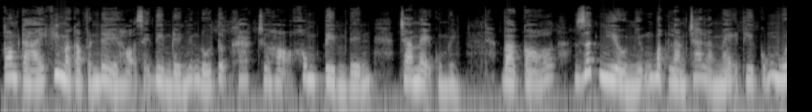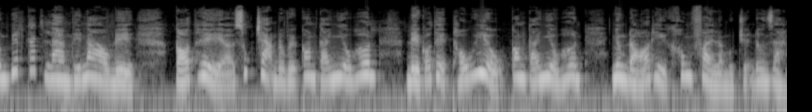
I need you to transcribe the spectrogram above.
con cái khi mà gặp vấn đề họ sẽ tìm đến những đối tượng khác chứ họ không tìm đến cha mẹ của mình. Và có rất nhiều những bậc làm cha làm mẹ thì cũng muốn biết cách làm thế nào để có thể uh, xúc chạm được với con cái nhiều hơn để có thể thấu hiểu con cái nhiều hơn. Nhưng đó thì không phải là một chuyện đơn giản.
